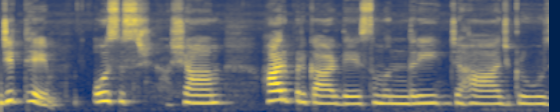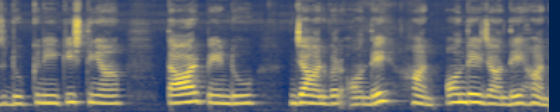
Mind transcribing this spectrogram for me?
ਜਿੱਥੇ ਉਸ ਸ਼ਾਮ ਹਰ ਪ੍ਰਕਾਰ ਦੇ ਸਮੁੰਦਰੀ ਜਹਾਜ਼, ਕਰੂਜ਼ ਡੁੱਕਣੀ ਕਿਸ਼ਤੀਆਂ, ਤਾਰ, ਪੇਂਡੂ ਜਾਨਵਰ ਆਉਂਦੇ ਹਨ, ਆਉਂਦੇ ਜਾਂਦੇ ਹਨ।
